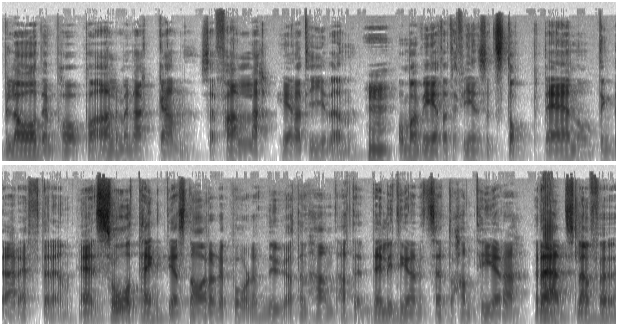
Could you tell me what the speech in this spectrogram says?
bladen på, på almanackan så falla hela tiden. Mm. Och man vet att det finns ett stopp. Det är någonting där efter den. Eh, så tänkte jag snarare på den nu. Att, den, att det är lite grann ett sätt att hantera rädslan för,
